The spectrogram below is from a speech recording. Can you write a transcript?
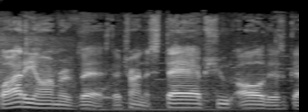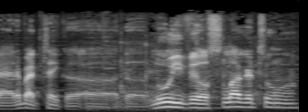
body armor vest. They're trying to stab, shoot all this guy. They're about to take a, uh, the Louisville Slugger to him.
